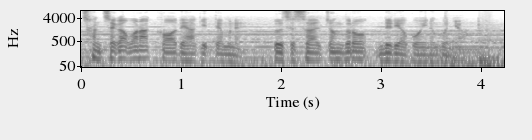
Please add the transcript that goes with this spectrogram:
천체가 워낙 거대하기 때문에 으스스할 정도로 느려 보이는군요.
